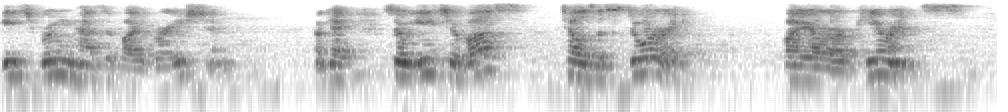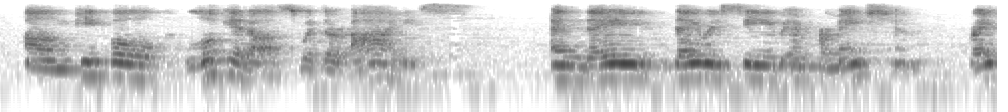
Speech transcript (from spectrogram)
Each room has a vibration. Okay? So each of us tells a story by our appearance. Um, people look at us with their eyes and they they receive information, right?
